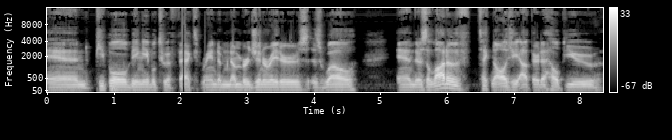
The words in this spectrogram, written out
and people being able to affect random number generators as well. And there's a lot of technology out there to help you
